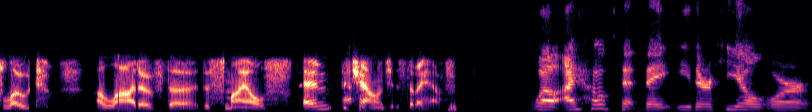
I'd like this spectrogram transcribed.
float a lot of the the smiles and the challenges that I have. well, I hope that they either heal or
